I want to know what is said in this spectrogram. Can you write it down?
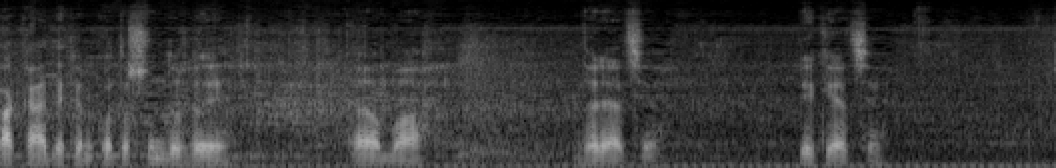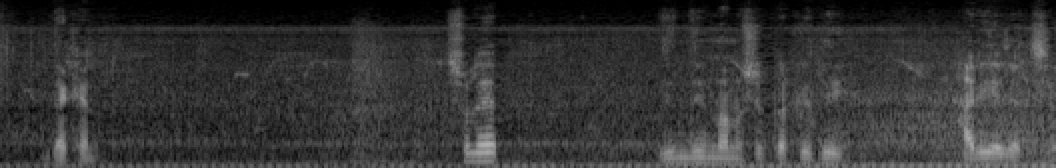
পাকা, দেখেন কত সুন্দর হয়ে ধরে আছে, পেকে আছে। দেখেন। আসলে দিন দিন মানুষের প্রকৃতি হারিয়ে যাচ্ছে।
